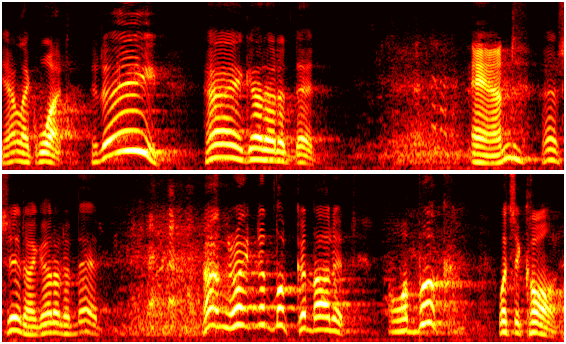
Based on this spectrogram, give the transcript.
Yeah, like what? Today, I got out of bed. And? That's it, I got out of bed. I'm writing a book about it. Oh, a book. What's it called?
